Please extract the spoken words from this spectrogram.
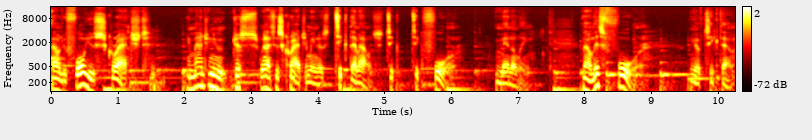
Now, the four you scratched, imagine you just, when I say scratch, I mean just tick them out. Tick, tick four mentally. Now, this four you have ticked out,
